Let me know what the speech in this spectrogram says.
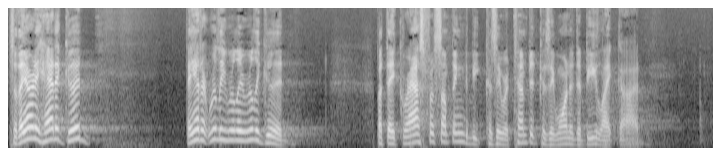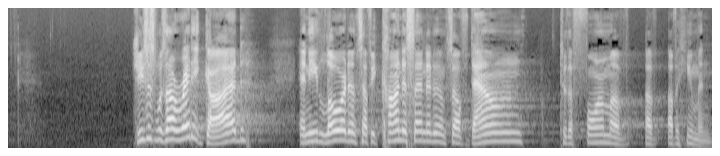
So they already had it good. They had it really, really, really good. But they grasped for something because they were tempted because they wanted to be like God. Jesus was already God, and he lowered himself, he condescended himself down to the form of, of, of a human.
